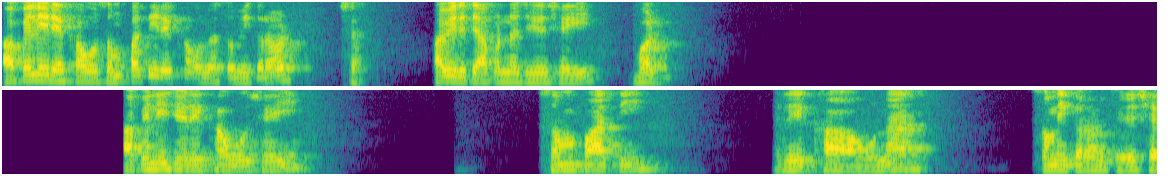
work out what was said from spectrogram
આપેલી રેખાઓ સંપાતી રેખાઓના સમીકરણ છે. આવી રીતે આપણને જે છે એ મળે. આપેલી જે રેખાઓ છે એ સંપાતી રેખાઓના સમીકરણ જે છે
